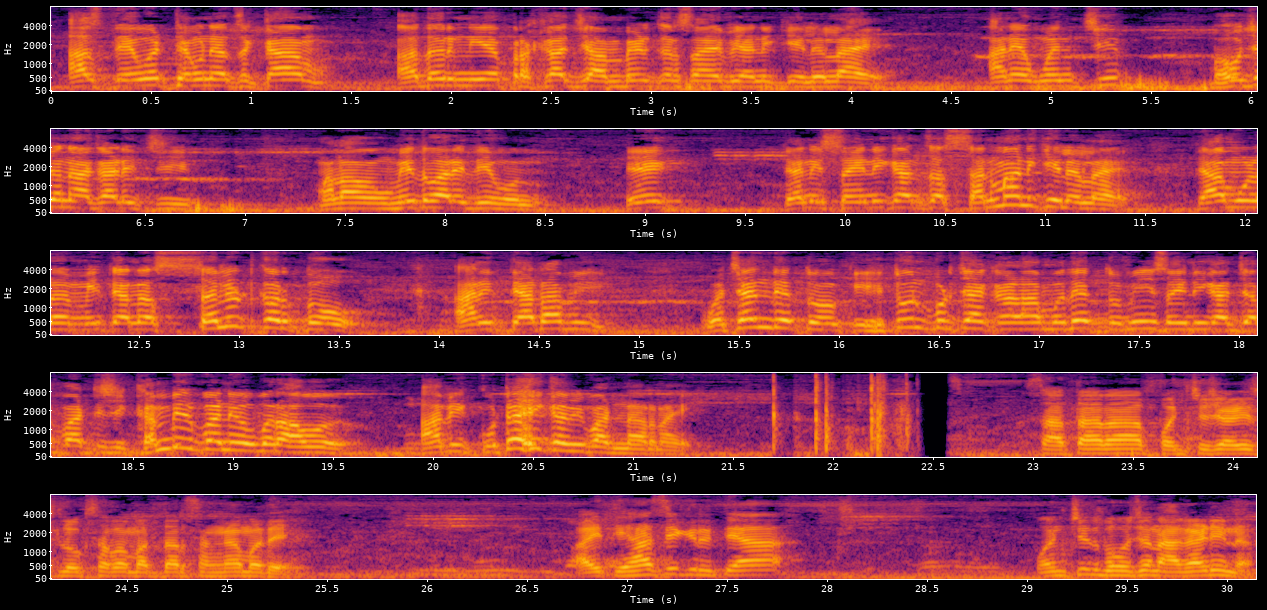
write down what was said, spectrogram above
आज तेवत ठेवण्याचं काम आदरणीय प्रकाशजी आंबेडकर साहेब यांनी केलेलं आहे. आणि वंचित बहुजन आघाडीची मला उमेदवारी देऊन एक त्यांनी सैनिकांचा सन्मान केलेला आहे. त्यामुळं मी त्यांना सल्यूट करतो आणि त्यांना मी वचन देतो की इथून पुढच्या काळामध्ये तुम्ही सैनिकांच्या पाठीशी खंबीरपणे उभं राहावं. आम्ही कुठेही कमी पडणार नाही. सातारा पंचेचाळीस लोकसभा मतदारसंघामध्ये ऐतिहासिकरित्या वंचित बहुजन आघाडीनं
